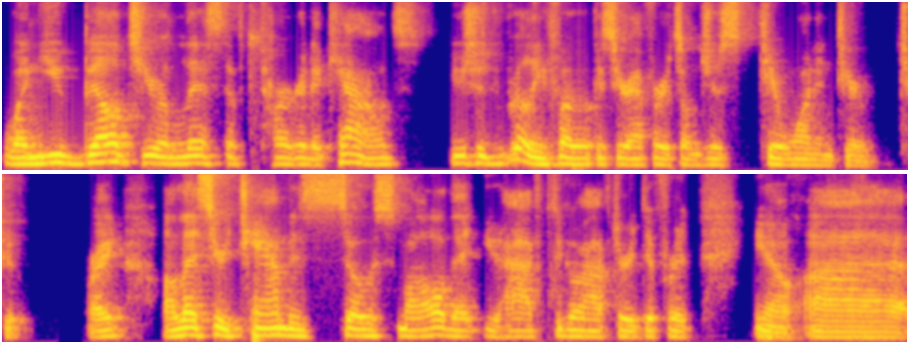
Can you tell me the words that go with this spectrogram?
when you build your list of target accounts, you should really focus your efforts on just tier one and tier two right? Unless your TAM is so small that you have to go after a different, you know, uh,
